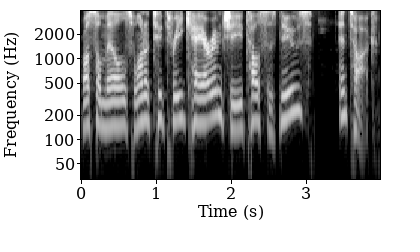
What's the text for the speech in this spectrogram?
Russell Mills, 1023 KRMG, Tulsa's News and talk.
